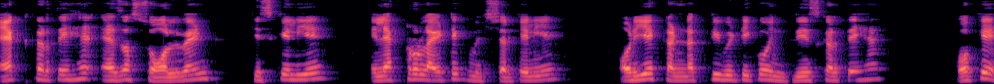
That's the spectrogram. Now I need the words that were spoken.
एक्ट करते हैं एज अ सॉल्वेंट किसके लिए? इलेक्ट्रोलाइटिक मिक्सचर के लिए। और ये कंडक्टिविटी को इंक्रीज करते हैं। ओके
